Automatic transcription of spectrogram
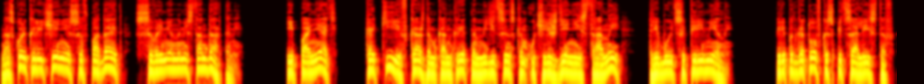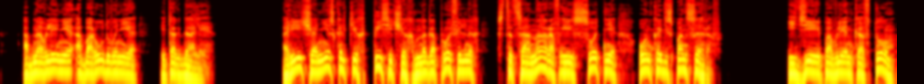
насколько лечение совпадает с современными стандартами, и понять, какие в каждом конкретном медицинском учреждении страны требуются перемены, переподготовка специалистов, обновление оборудования и так далее. Речь о нескольких тысячах многопрофильных стационаров и сотне онкодиспансеров. Идея Павленко в том,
